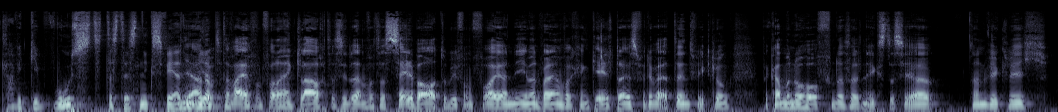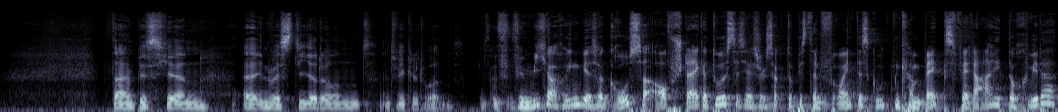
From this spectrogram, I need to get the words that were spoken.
glaube ich, gewusst, dass das nichts werden ja, wird. Ja, da, da, war ja von vornherein klar auch, dass sie da einfach dasselbe Auto wie vom Vorjahr nehmen, weil einfach kein Geld da ist für die Weiterentwicklung. Da kann man nur hoffen, dass halt nächstes Jahr dann wirklich da ein bisschen äh, investiert und entwickelt worden ist. Für mich auch irgendwie so ein großer Aufsteiger. Du hast es ja schon gesagt, du bist ein Freund des guten Comebacks. Ferrari doch wieder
